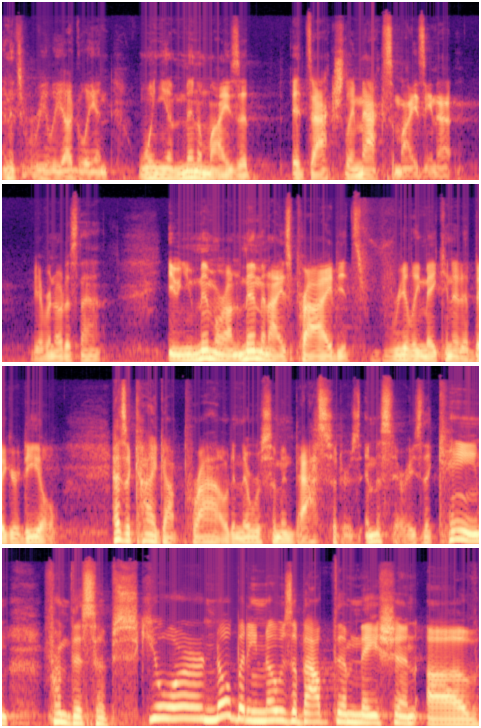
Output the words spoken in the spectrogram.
and it's really ugly. And when you minimize it, it's actually maximizing it. Have you ever notice that? You memorize pride, it's really making it a bigger deal. Hezekiah got proud, and there were some ambassadors, emissaries that came from this obscure, nobody knows about them nation of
